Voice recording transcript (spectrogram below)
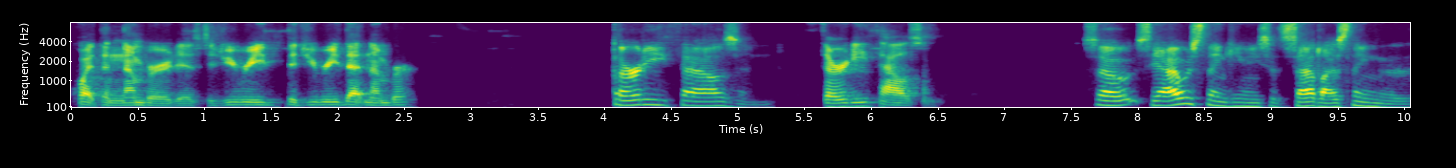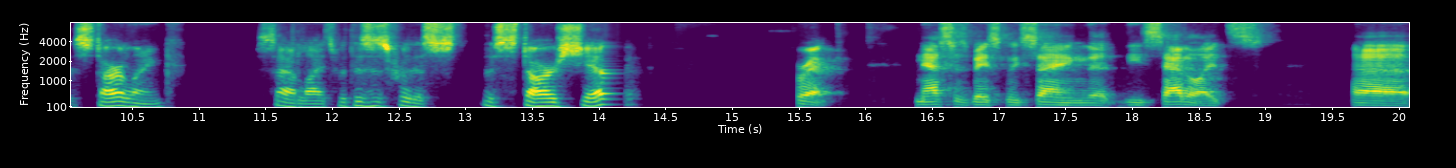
quite the number it is. Did you read? Did you read that number? 30,000. Thirty thousand. So, see, I was thinking when you said satellite, I was thinking the Starlink satellites, but this is for this the Starship. Correct. NASA is basically saying that these satellites uh,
